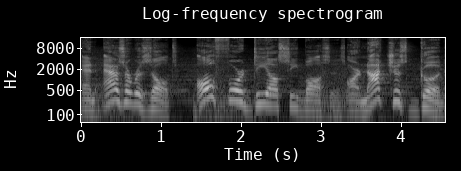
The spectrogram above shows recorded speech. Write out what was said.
And as a result, all four DLC bosses are not just good,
